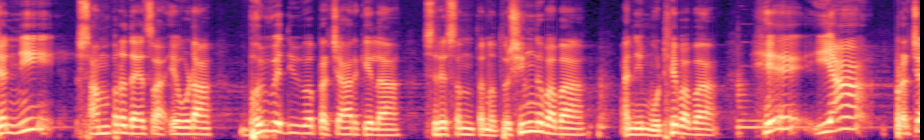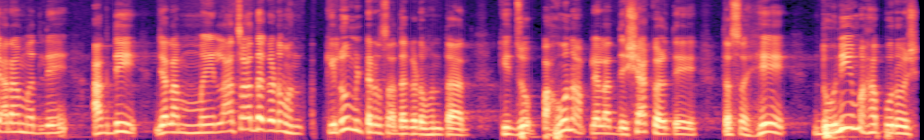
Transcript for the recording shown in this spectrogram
ज्यांनी सांप्रदायाचा एवढा भव्य दिव्य प्रचार केला श्री संत नतुशिंग बाबा आणि मोठे बाबा हे या प्रचारामधले अगदी ज्याला मैलाचा दगड म्हणतात किलोमीटरचा दगड म्हणतात की जो पाहून आपल्याला दिशा कळते तसं हे दोन्ही महापुरुष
